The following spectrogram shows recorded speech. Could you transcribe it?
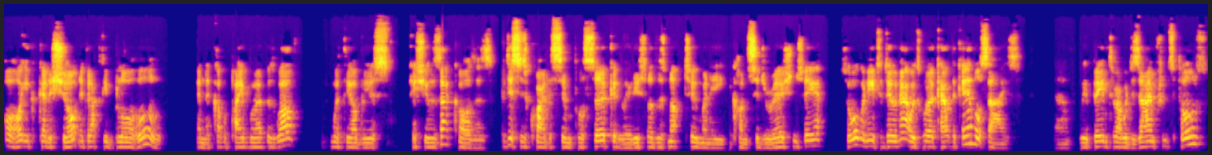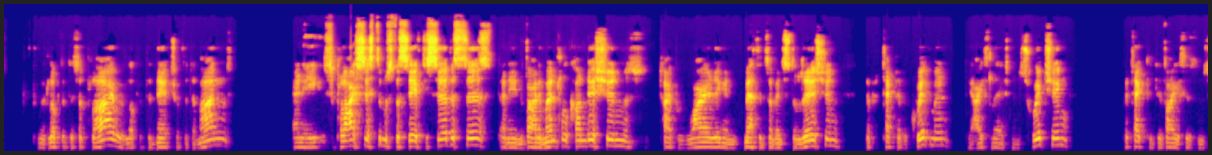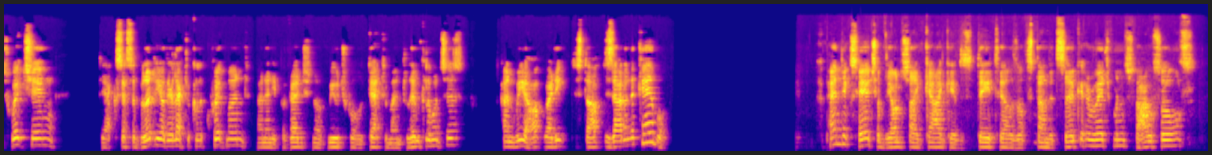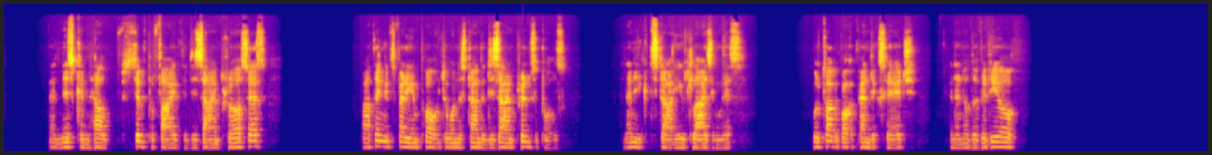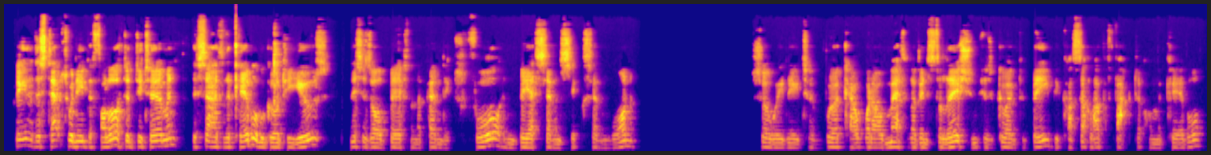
Or you could get a short and it could actually blow a hole in the copper pipework as well, with the obvious issues that causes. But This is quite a simple circuit, really, so there's not too many considerations here. So, what we need to do now is work out the cable size. Uh, we've been through our design principles, we've looked at the supply, we've looked at the nature of the demand, any supply systems for safety services, any environmental conditions, type of wiring and methods of installation, the protective equipment, the isolation and switching, protected devices and switching, the accessibility of the electrical equipment, and any prevention of mutual detrimental influences. And we are ready to start designing the cable. Appendix H of the on-site guide gives details of standard circuit arrangements for households, and this can help simplify the design process. But I think it's very important to understand the design principles, and then you can start utilizing this. We'll talk about Appendix H in another video. These are the steps we need to follow to determine the size of the cable we're going to use. This is all based on Appendix 4 in BS 7671. So we need to work out what our method of installation is going to be because that'll have a factor on the cable.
